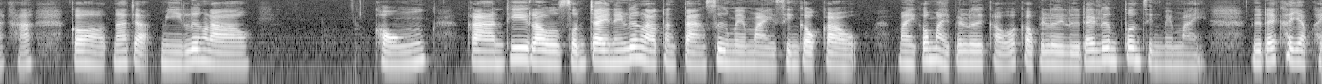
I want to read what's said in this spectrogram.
นะคะ ก็น่าจะมีเรื่องราวของการที่เราสนใจในเรื่องราวต่างๆ สื่อใหม่ ๆ สิ่งเก่าๆ ใหม่ก็ใหม่ไปเลยเก่าก็เก่าไปเลย หรือได้เริ่มต้นสิ่งใหม่ ๆ หรือได้ขยับข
